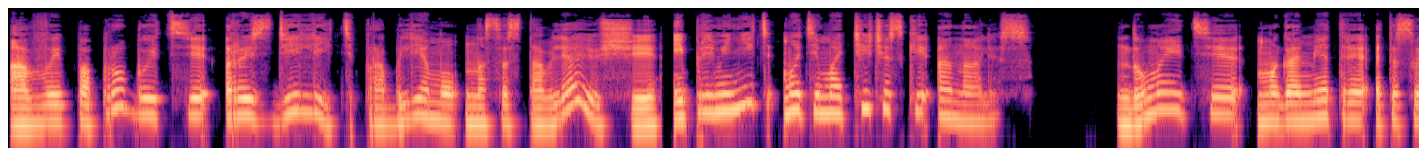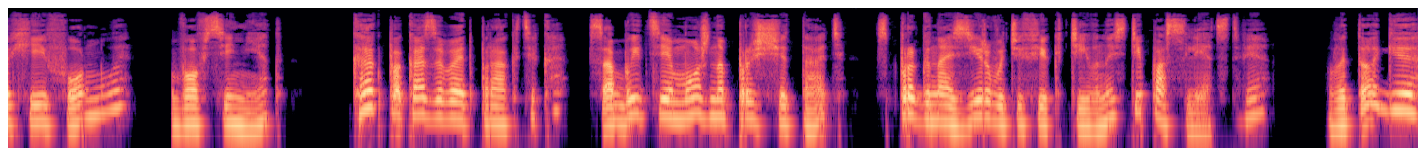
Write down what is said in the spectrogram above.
А вы попробуйте разделить проблему на составляющие и применить математический анализ. Думаете, магометрия — это сухие формулы? Вовсе нет. Как показывает практика, события можно просчитать, спрогнозировать эффективность и последствия. В итоге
